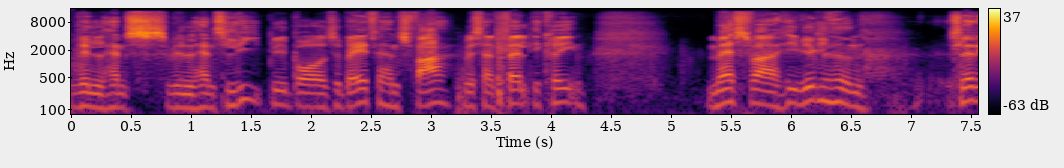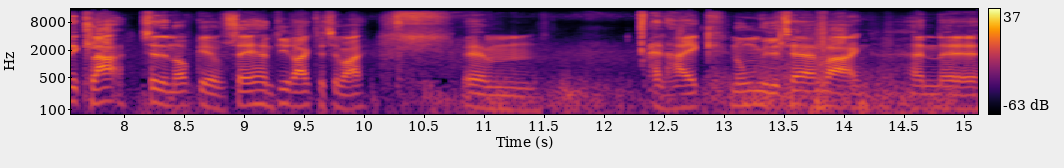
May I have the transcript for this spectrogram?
vil, hans, vil hans lig blive båret tilbage til hans far, hvis han faldt i krigen? Mads var i virkeligheden slet ikke klar til den opgave, sagde han direkte til mig. Øhm, han har ikke nogen militær erfaring. Han, øh,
